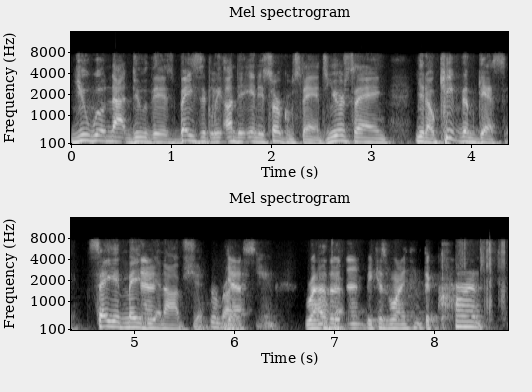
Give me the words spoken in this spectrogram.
you will not do this basically under any circumstance. You're saying, you know, keep them guessing. Say it may be an option. Right? Guessing rather okay. than because what I think the current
